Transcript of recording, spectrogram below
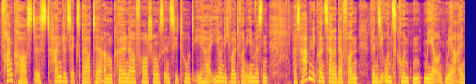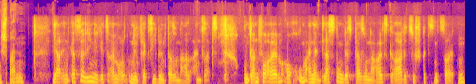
Frank Horst ist Handelsexperte am Kölner Forschungsinstitut EHI und ich wollte von ihm wissen, was haben die Konzerne davon, wenn sie uns Kunden mehr und mehr einspannen? Ja, in erster Linie geht es einmal um den flexiblen Personaleinsatz und dann vor allem auch um eine Entlastung des Personals, gerade zu Spitzenzeiten,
